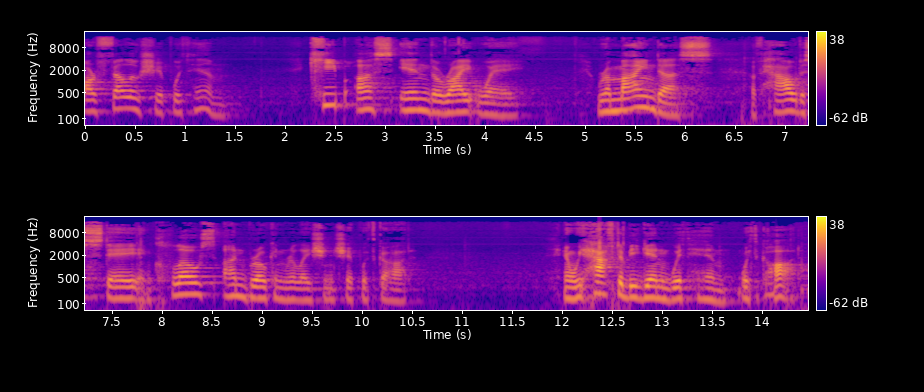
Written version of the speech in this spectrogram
our fellowship with Him. Keep us in the right way. Remind us of how to stay in close, unbroken relationship with God. And we have to begin with Him, with God.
